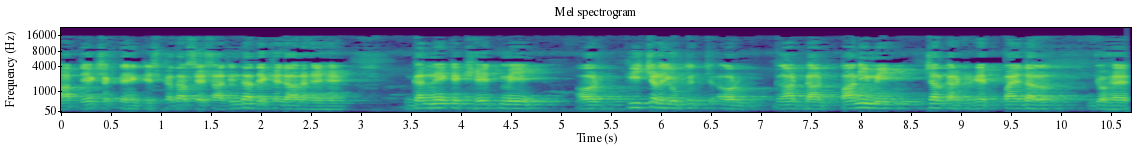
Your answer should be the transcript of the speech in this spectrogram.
आप देख सकते हैं किस कदर से साजिंदा देखे जा रहे हैं। गन्ने के खेत में और कीचड़ युक्त और गांठ गांठ पानी में चल कर के पैदल जो है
